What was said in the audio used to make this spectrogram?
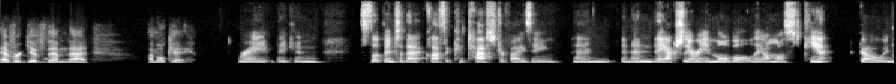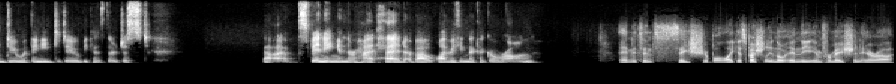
ever give them that I'm okay. Right, they can slip into that classic catastrophizing, and and then they actually are immobile. They almost can't go and do what they need to do because they're just, uh, spinning in their he head about everything that could go wrong. and it's insatiable like especially in the in the information era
